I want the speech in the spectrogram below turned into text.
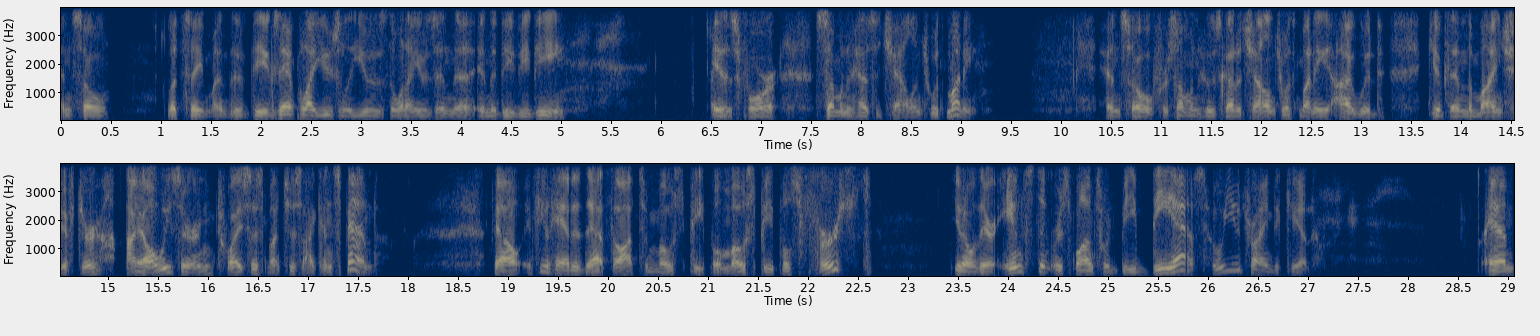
And so, let's say uh, the, the example I usually use, the one I use in the in the DVD, is for someone who has a challenge with money. And so, for someone who's got a challenge with money, I would give them the mind shifter. I always earn twice as much as I can spend. Now, if you handed that thought to most people, most people's first, you know, their instant response would be BS. Who are you trying to kid? And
